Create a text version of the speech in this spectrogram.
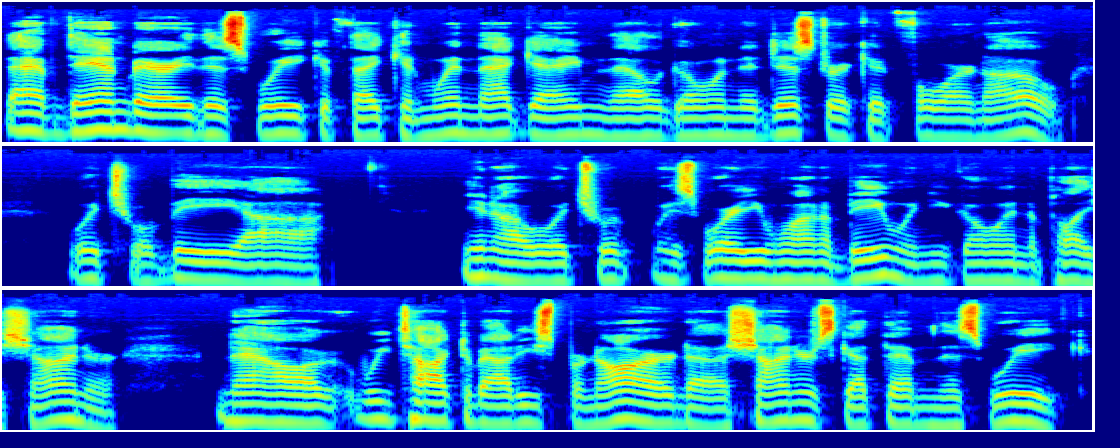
they have Danbury this week. If they can win that game, they'll go into district at four and zero, oh, which will be, uh, you know, which is where you want to be when you go in to play Shiner. Now we talked about East Bernard. Uh, Shiner's got them this week.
